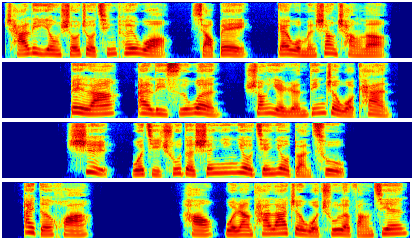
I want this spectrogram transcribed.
查理用手肘轻推我，小贝，该我们上场了。贝拉，爱丽丝问，双眼仍盯着我看。是。我挤出的声音又尖又短促。爱德华，好，我让他拉着我出了房间。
